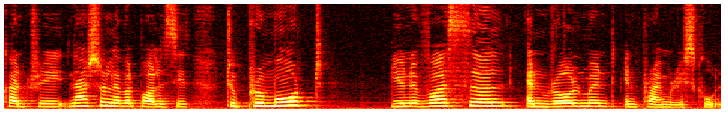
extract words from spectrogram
country, national level policies to promote universal enrollment in primary school.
